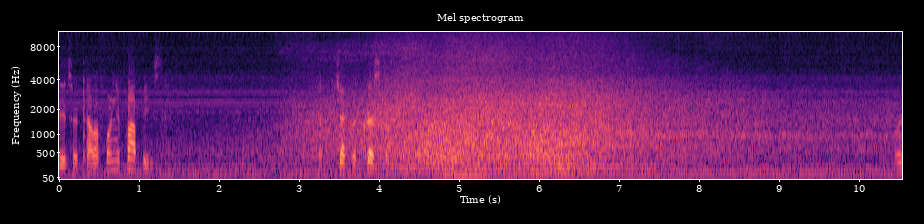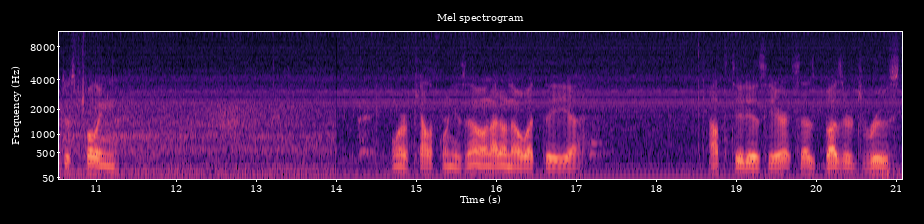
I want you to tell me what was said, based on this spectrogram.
These are California poppies. Check with Kristen. We're just pulling more of California's own. I don't know what the uh, altitude is here. It says Buzzard's Roost.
